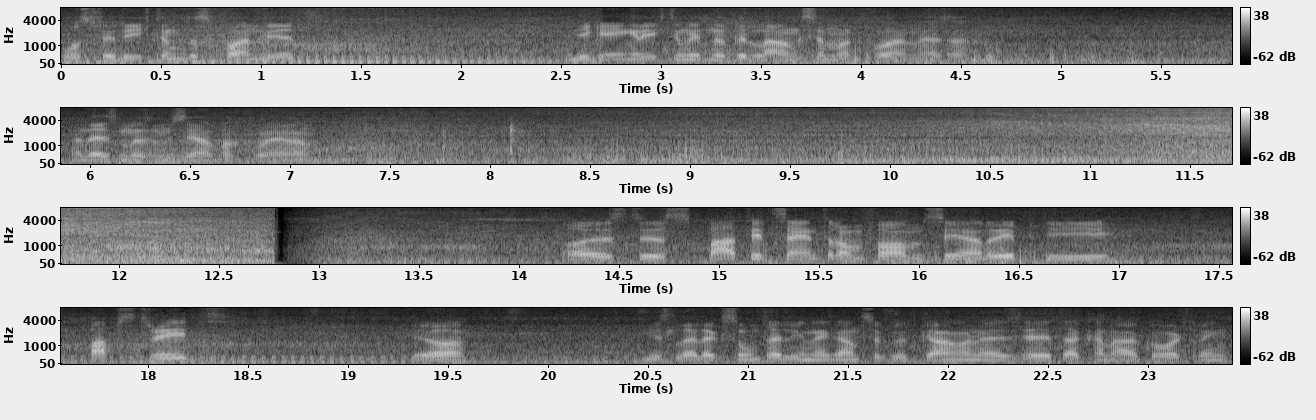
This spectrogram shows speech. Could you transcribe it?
was für Richtung das gefahren wird. In die Gegenrichtung wird nur ein bisschen langsamer gefahren. Also an das muss man sich einfach gewöhnen. Da ist das Partyzentrum vom Reap, die Pub Street. Ja, mir ist leider gesundheitlich nicht ganz so gut gegangen, also ich hätte auch keinen Alkohol trinken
